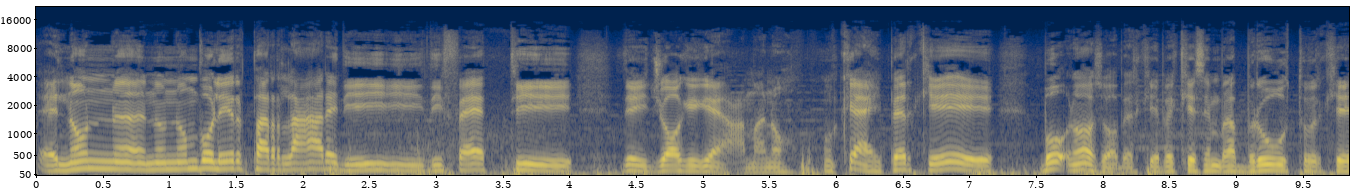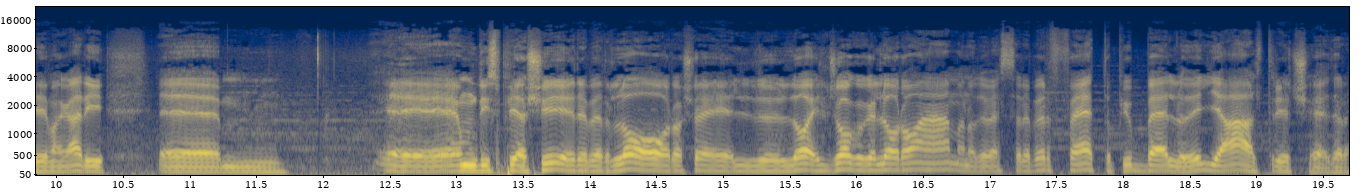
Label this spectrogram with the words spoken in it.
e non, non, non, voler parlare di difetti dei giochi che amano, ok? Perché, boh, non lo so perché, perché sembra brutto, perché magari... Ehm, è un dispiacere per loro, cioè il, il, gioco che loro amano deve essere perfetto, più bello degli altri, eccetera.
